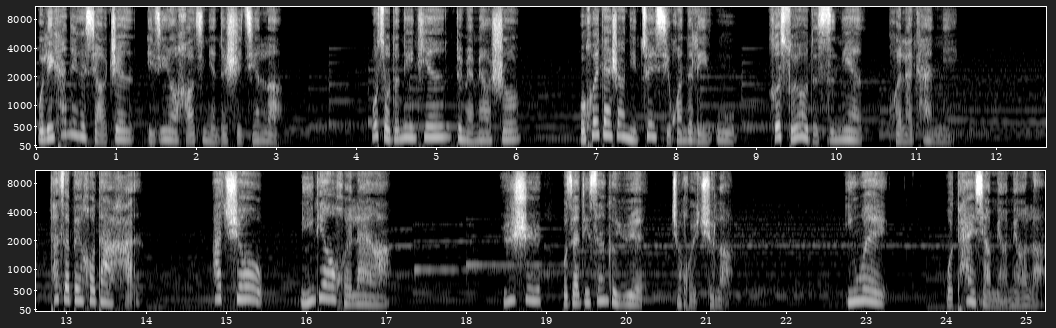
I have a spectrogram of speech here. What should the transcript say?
我离开那个小镇已经有好几年的时间了。我走的那天，对苗苗说：“我会带上你最喜欢的礼物和所有的思念回来看你。”他在背后大喊：“阿秋，你一定要回来啊！”于是我在第三个月就回去了，因为我太想苗苗了。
